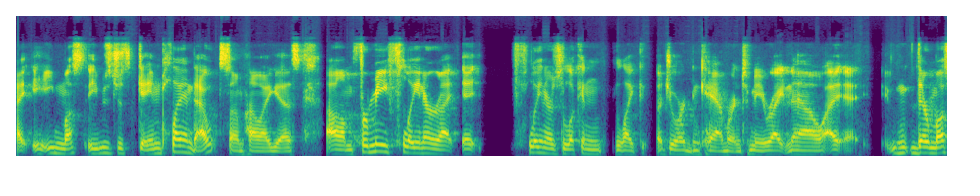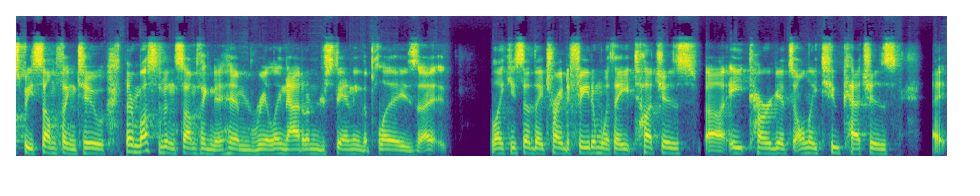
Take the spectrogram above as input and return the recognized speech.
I, he must he was just game planned out somehow, I guess. Um, for me, Fleener, it, Fleener's looking like a Jordan Cameron to me right now. I, there must be something to there must have been something to him really not understanding the plays. I, like you said, they tried to feed him with eight touches, uh, eight targets, only two catches. I,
